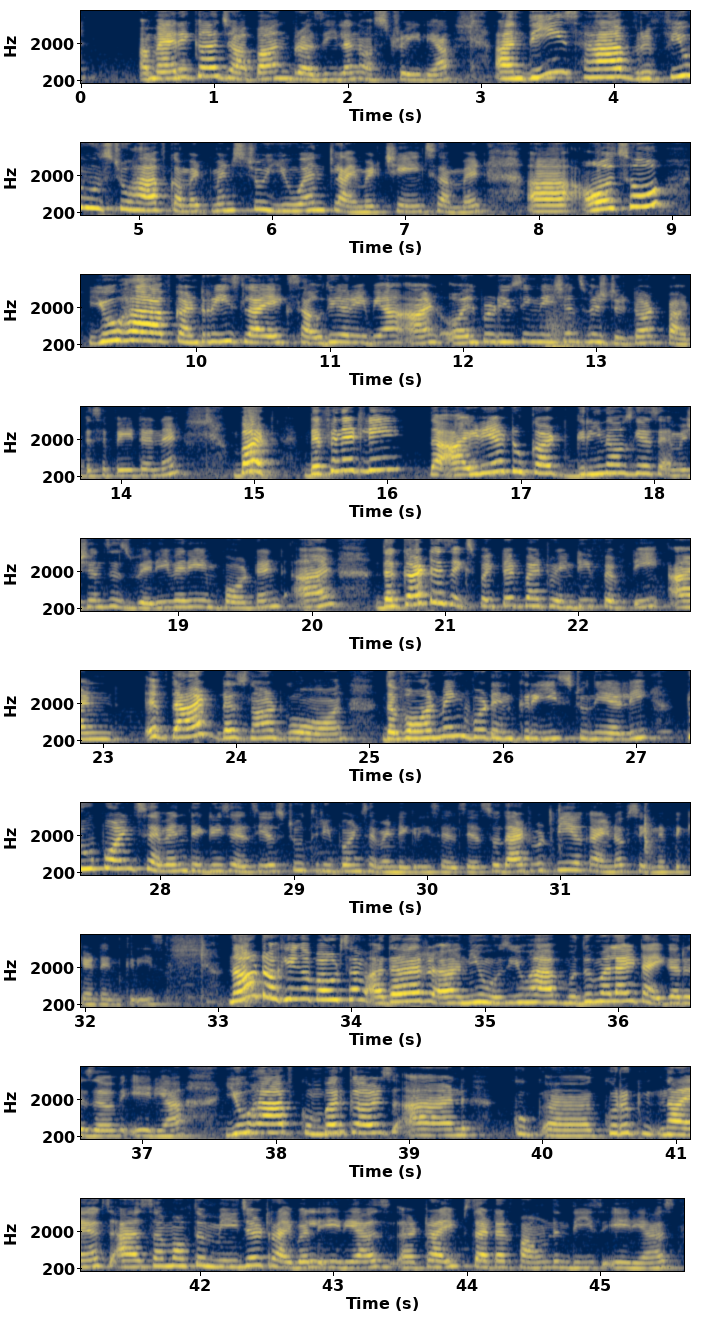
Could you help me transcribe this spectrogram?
America, Japan, Brazil and Australia and these have refused to have commitments to UN climate change summit. Uh, also you have countries like Saudi Arabia and oil producing nations which did not participate in it but definitely the idea to cut greenhouse gas emissions is very very important and the cut is expected by 2050 and if that does not go on the warming would increase to nearly 2.7 degrees celsius to 3.7 degrees celsius. So that would be a kind of significant increase. Now talking about some other uh, news you have mudumalai tiger reserve area. You have kumbarkars and uh, Kuruknayaks as some of the major tribal areas, uh, tribes that are found in these areas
